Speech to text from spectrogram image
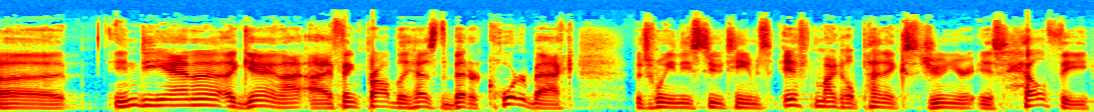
Uh, Indiana, again, I, I, think probably has the better quarterback between these two teams if Michael Penix Jr. is healthy.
